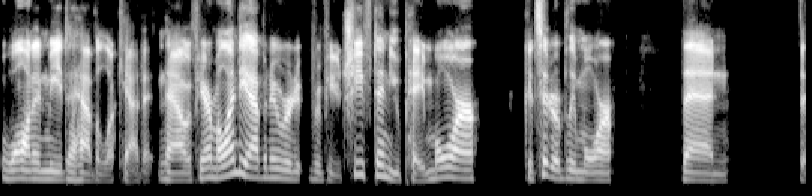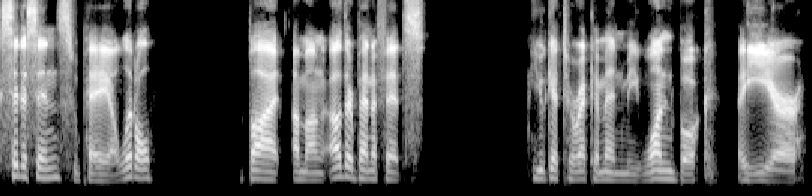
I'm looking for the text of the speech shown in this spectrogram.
wanted me to have a look at it. Now, if you're a Melendy Avenue Re- Review chieftain, you pay more considerably more than the citizens who pay a little. But among other benefits, you get to recommend me one book a year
